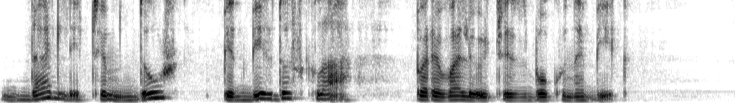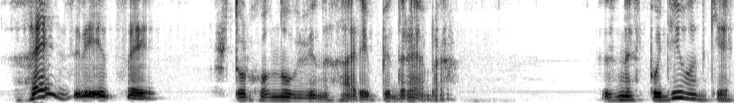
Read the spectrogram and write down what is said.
Дадлі чимдуж підбіг до скла, перевалюючись з боку на бік. Геть звідси, штурхонув він Гаррі під ребра. З несподіванки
